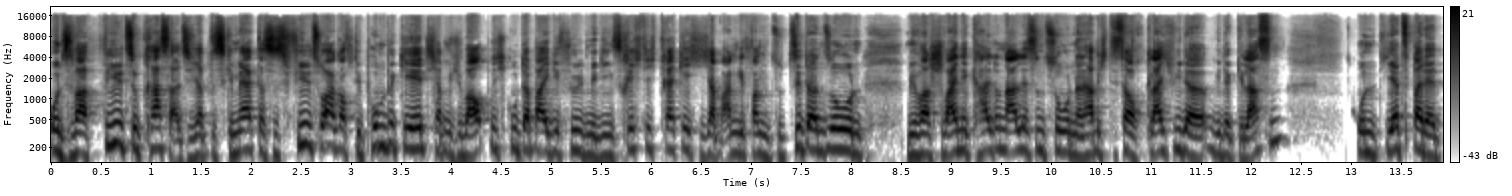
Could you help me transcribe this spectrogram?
Und es war viel zu krass. Also ich habe das gemerkt, dass es viel zu arg auf die Pumpe geht. Ich habe mich überhaupt nicht gut dabei gefühlt. Mir ging es richtig dreckig. Ich habe angefangen zu zittern so und mir war schweinekalt und alles und so. Und dann habe ich das auch gleich wieder, wieder gelassen. Und jetzt bei, der,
